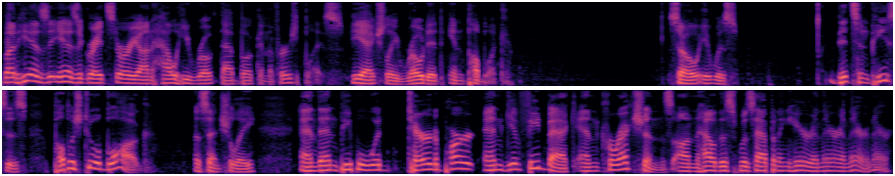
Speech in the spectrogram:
but he has he has a great story on how he wrote that book in the first place. He actually wrote it in public. So it was bits and pieces published to a blog essentially and then people would tear it apart and give feedback and corrections on how this was happening here and there and there and there.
